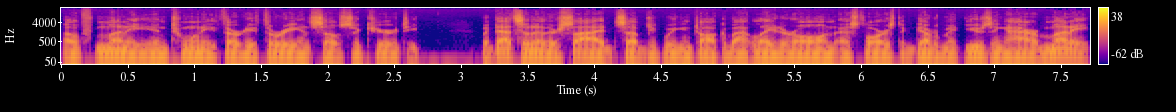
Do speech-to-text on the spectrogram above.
of money in 2033 in Social Security. But that's another side subject we can talk about later on as far as the government using our money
